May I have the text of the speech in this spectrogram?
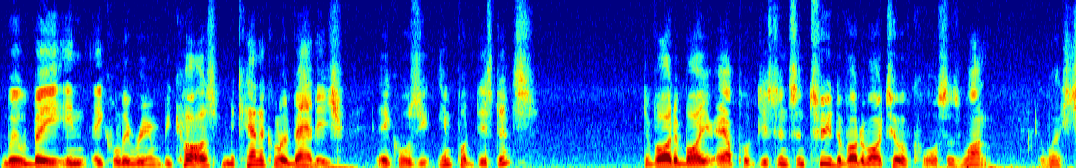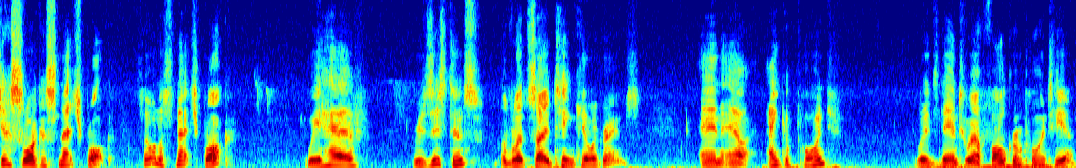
we'll be in equilibrium because mechanical advantage equals your input distance divided by your output distance and 2 divided by 2 of course is 1. It works just like a snatch block. So on a snatch block we have resistance of let's say 10 kilograms and our anchor point leads down to our fulcrum point here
